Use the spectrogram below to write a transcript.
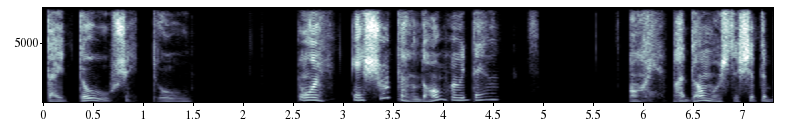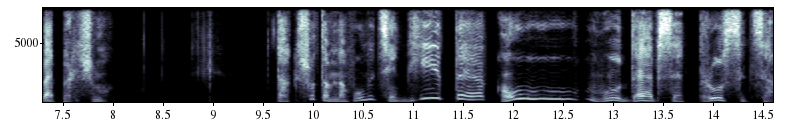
Та йду вже йду. Ой, і що там довго йде? Ой, подумаєш, ще тебе першому. Так, що там на вулиці? Вітер, у, де все труситься.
